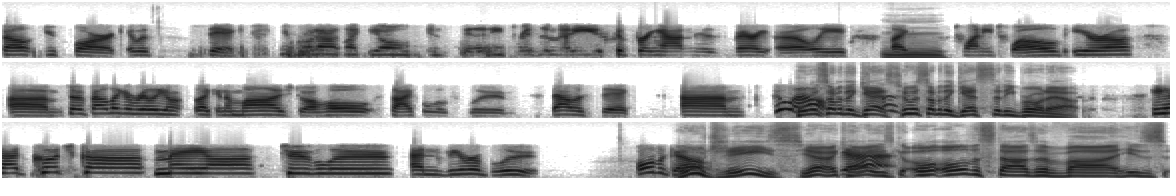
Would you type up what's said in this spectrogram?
felt euphoric. It was sick. He brought out like the old infinity prism that he used to bring out in his very early, like Mm. 2012 era. Um, so it felt like a really like an homage to a whole cycle of Flume. That was sick. Um, who Who else? are some of the guests? Who are some of the guests that he brought out? He had Kučka, MAY-A, Tuvalu, and Vera Blue. All the girls. Oh, geez, yeah, okay. Yeah. He's got all, all the stars of uh, his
